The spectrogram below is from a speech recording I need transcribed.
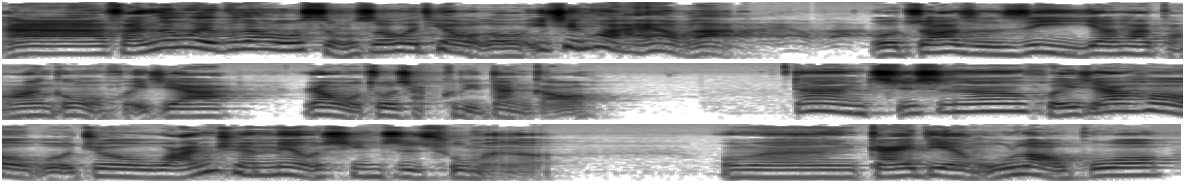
啊，反正我也不知道我什么时候会跳楼，一千块还好啦。我抓着 Z 要他赶快跟我回家，让我做巧克力蛋糕。但其实呢，回家后我就完全没有兴致出门了。我们改点无老锅，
